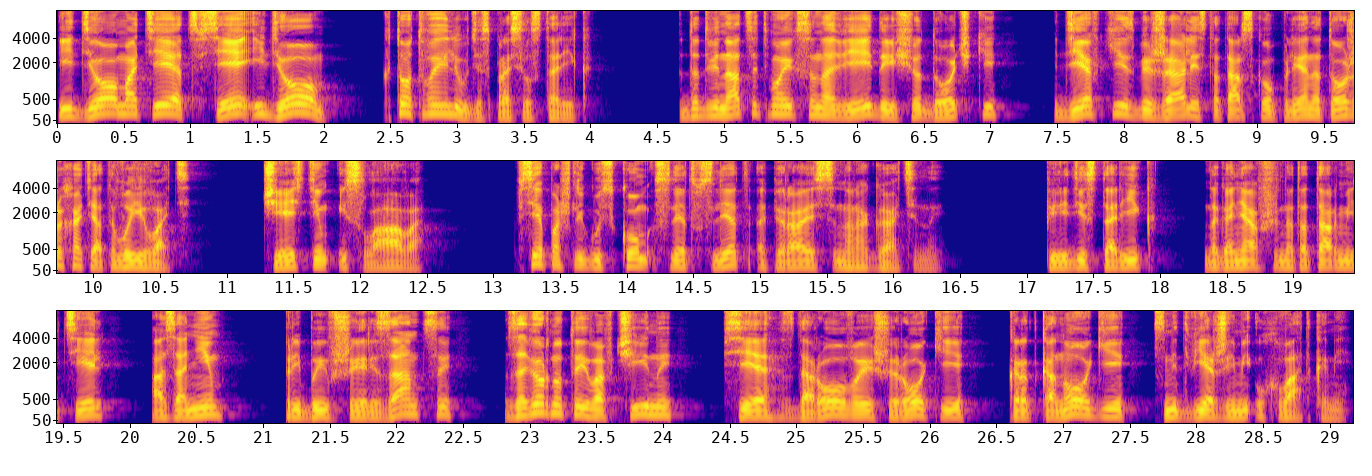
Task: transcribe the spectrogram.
«Идем, отец, все идем!» «Кто твои люди?» — спросил старик. «Да двенадцать моих сыновей, да еще дочки». Девки избежали из татарского плена, тоже хотят воевать. Честь им и слава. Все пошли гуськом след в след, опираясь на рогатины. Впереди старик, нагонявший на татар метель, а за ним прибывшие рязанцы, завернутые в овчины, все здоровые, широкие, коротконогие, с медвежьими ухватками.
